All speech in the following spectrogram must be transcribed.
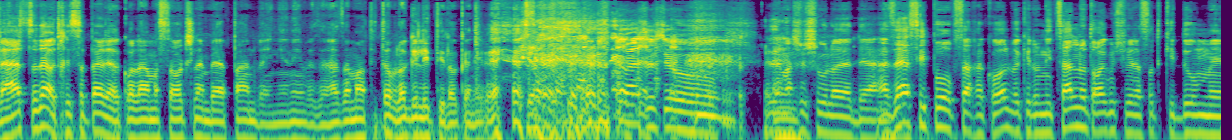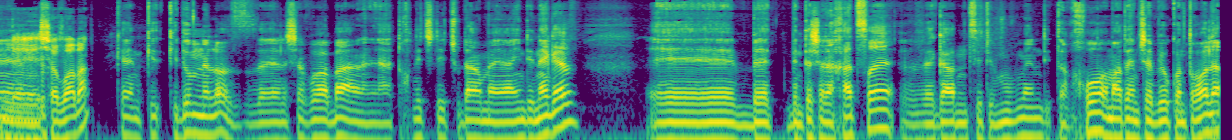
ואז אתה יודע, הוא התחיל לספר לי על כל המסעות שלהם ביפן והעניינים וזה, אז אמרתי, טוב, לא גיליתי לו כנראה. זה משהו שהוא, זה משהו שהוא לא יודע. אז זה הסיפור בסך הכל, וכאילו ניצלנו אותו רק בשביל לעשות קידום, אה, לשבוע הבא? כן, קידום נלוז, זה לשבוע הבא, התוכנית שלי תשודר מהאינדי נגב, בין 9 ל-11, ו Garden City Movement התארחו, אמרתי להם שיביאו controller,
